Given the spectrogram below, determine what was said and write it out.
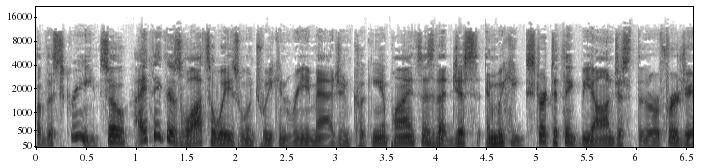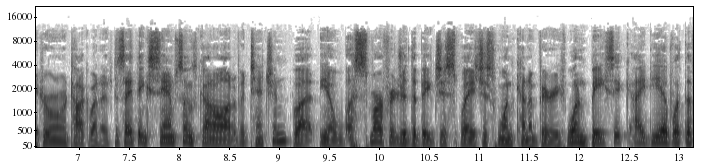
of the screen. So I think there's lots of ways in which we can reimagine cooking appliances that just and we could start to think beyond just the refrigerator when we talk about it. Because I think Samsung's got a lot of attention, but you know, a smart fridge with a big display is just one kind of very one basic idea of what the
